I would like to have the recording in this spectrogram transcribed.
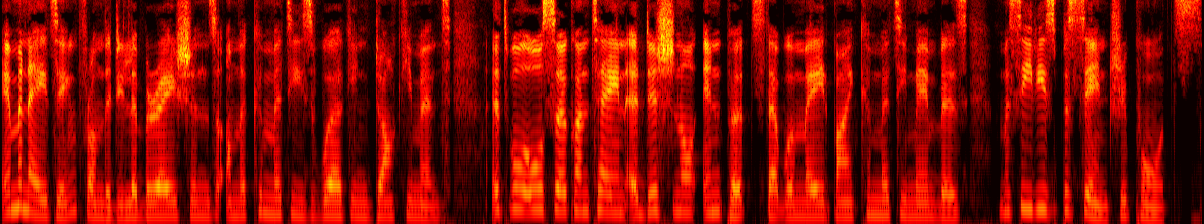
emanating from the deliberations on the committee's working document. It will also contain additional inputs that were made by committee members. Mercedes Besent reports.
